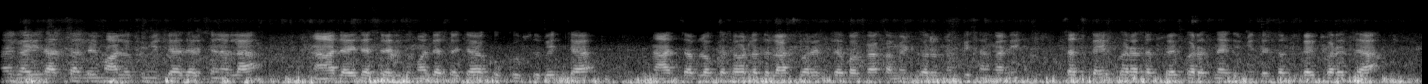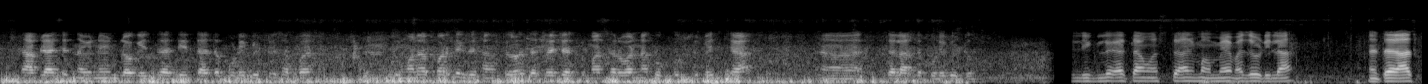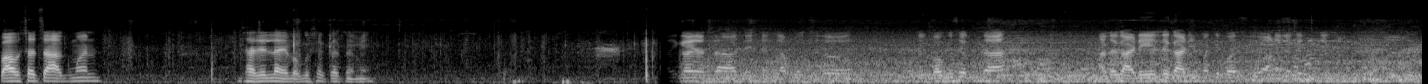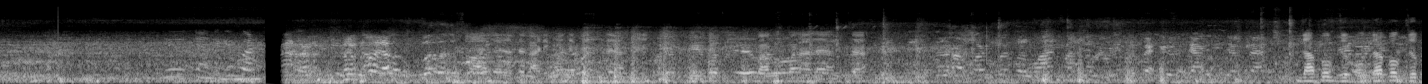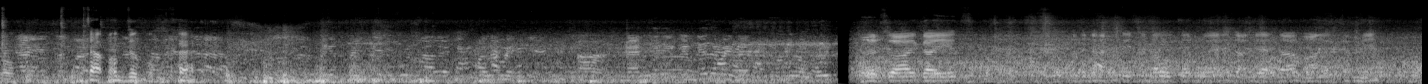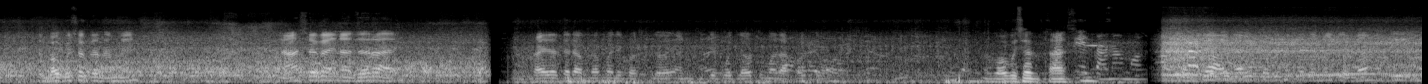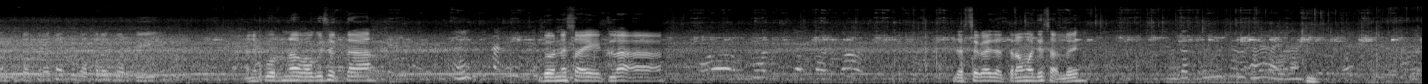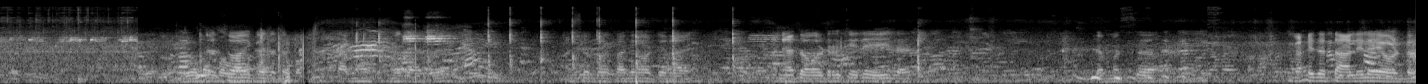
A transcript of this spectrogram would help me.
Hi guys आज आहे महालक्ष्मीच्या दर्शनाला. आज आहे दसऱ्याला तुम्हाला दसऱ्याच्या खूप खूप शुभेच्छा. आजचा ब्लॉग कसा वाटला तर लास्टपर्यंत बघा कमेंट करून नक्की सांगा. आणि सबस्क्राईब करा सबस्क्राईब करत नाही तुम्ही तर सबस्क्राईब करत जा. तर आपल्या असेच नवीन नवीन ब्लॉग येत जातील. तर आता पुढे भेटूच आपण. तुम्हाला परत एकदा सांगतो दसऱ्याच्या तुम्हाला सर्वांना खूप खूप शुभेच्छा. चला आता पुढे भेटू. निघलो आता मस्त आणि मम्मी आहे माझ्या जोडीला नंतर आज पावसाचं आगमन. झालेला आहे बघू शकता तुम्ही. काय आता स्टेशनला पोचलो तुम्ही बघू शकता. आता गाडी येईल ते गाडीमध्ये बसतो आणि लगेच आता गाडीमध्ये बसलं बाबू पण आलाय आमचा. झापक झोपव झापक झोपव झापक झोपव तर जो आहे गाईच आता ठाणे स्टेशनला उतरलो आहे आणि आता महालक्ष्मी तर बघू शकता तुम्ही. आणि असं काय नजर आहे. काय आता डबऱ्यामध्ये बसलो आहे आणि तिथे पोचल्यावर तुम्हाला दाखवतो. बघू शकता. असं आहे गाईज बघू शकता तुम्ही केवढा मोठी म्हणजे भरते आणि पूर्ण बघू शकता. दोन साईडला जसं काय जत्रामध्ये चालू आहे जसं आहे काय जत्रा बघू शकता अशा प्रकारे हॉटेल आहे. आणि आता ऑर्डर केले येईल तर मस्त. काही आता आलेलं आहे ऑर्डर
